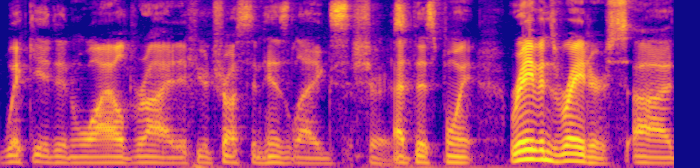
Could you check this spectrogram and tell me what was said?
wicked and wild ride if you're trusting his legs Sure is. at this point. Ravens Raiders. Uh,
